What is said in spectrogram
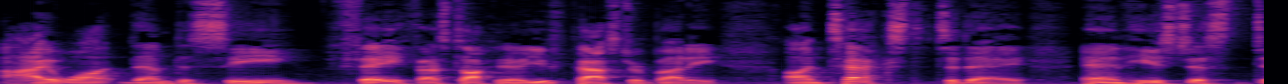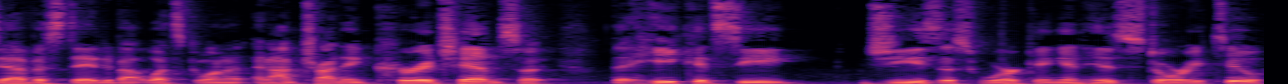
I want them to see faith. I was talking to a youth pastor buddy on text today, and mm-hmm. he's just devastated about what's going on. And I'm trying to encourage him so that he could see Jesus working in his story too.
